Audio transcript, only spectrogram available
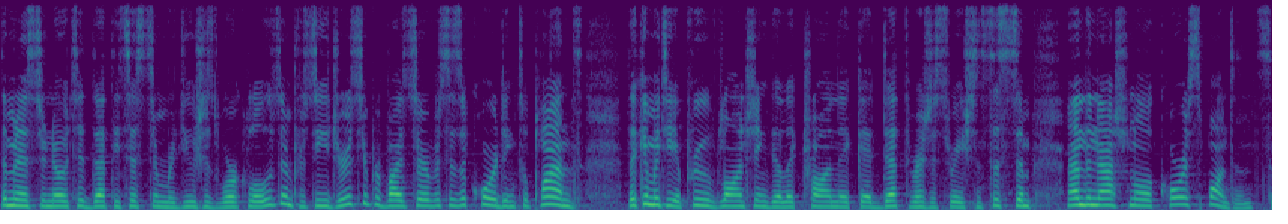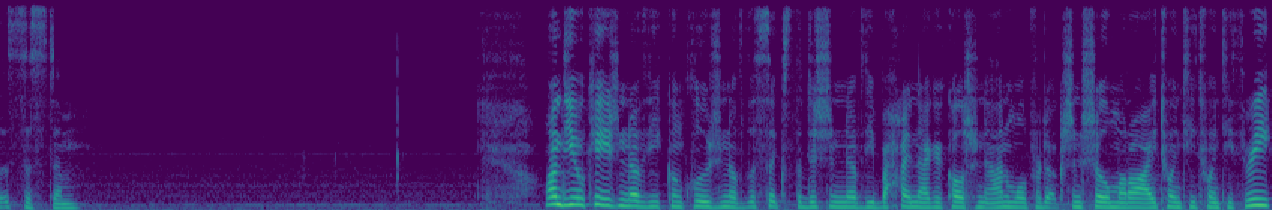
The minister noted that the system reduces workloads and procedures to provide services according to plans. The committee approved launching the electronic death registration system and the national correspondence system. On the occasion of the conclusion of the sixth edition of the Bahrain Agriculture and Animal Production Show Marai 2023,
